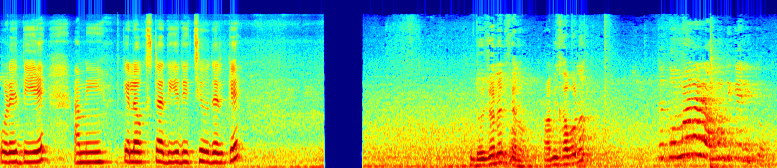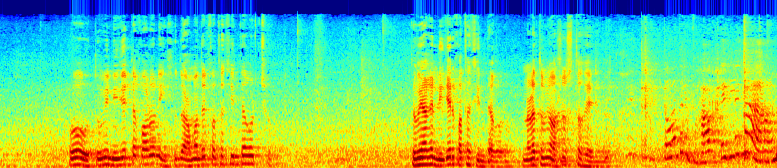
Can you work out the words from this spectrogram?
করে দিয়ে আমি কেলক্সটা দিয়ে দিচ্ছি ওদেরকে। দুজনের কেন? আমি খাব না? তো তোমার আর ও তুমি নিজেরটা করনি? শুধু আমাদের কথা চিন্তা করছ? তুমি আগে নিজের কথা চিন্তা করো নাহলে তুমি অসুস্থ হয়ে যাবে। তোমাদের ভাব দেখলে না আমি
